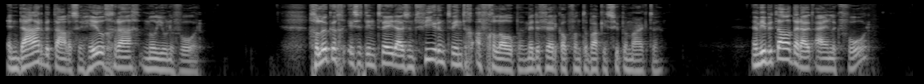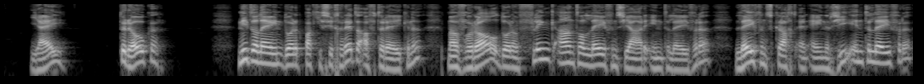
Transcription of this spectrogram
En daar betalen ze heel graag miljoenen voor. Gelukkig is het in 2024 afgelopen met de verkoop van tabak in supermarkten. En wie betaalt daar uiteindelijk voor? Jij, de roker. Niet alleen door het pakje sigaretten af te rekenen, maar vooral door een flink aantal levensjaren in te leveren, levenskracht en energie in te leveren,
